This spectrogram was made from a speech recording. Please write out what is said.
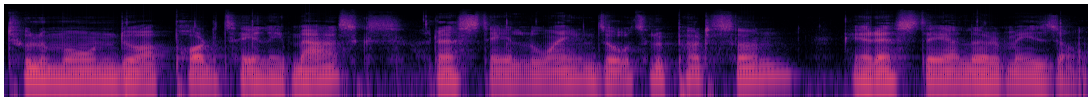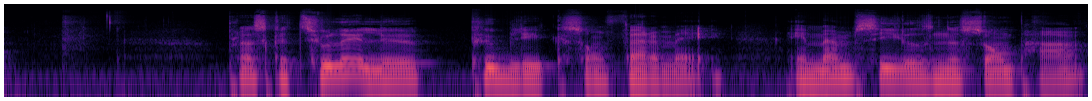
Tout le monde doit porter les masques, rester loin d'autres personnes et rester à leur maison. Presque tous les lieux publics sont fermés et même s'ils ne sont pas,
